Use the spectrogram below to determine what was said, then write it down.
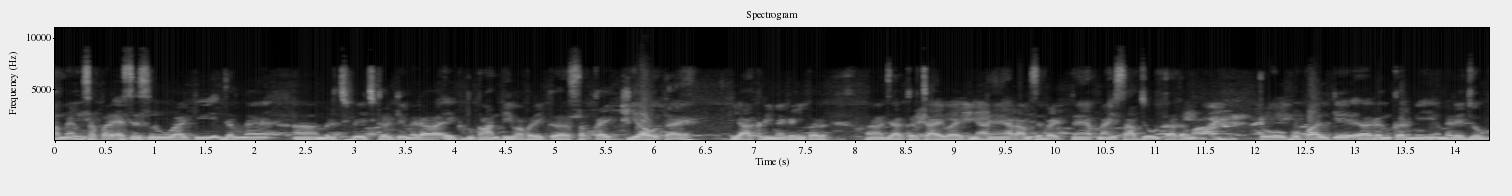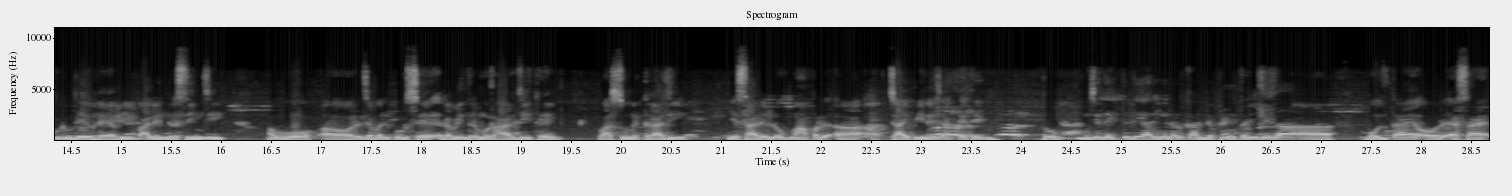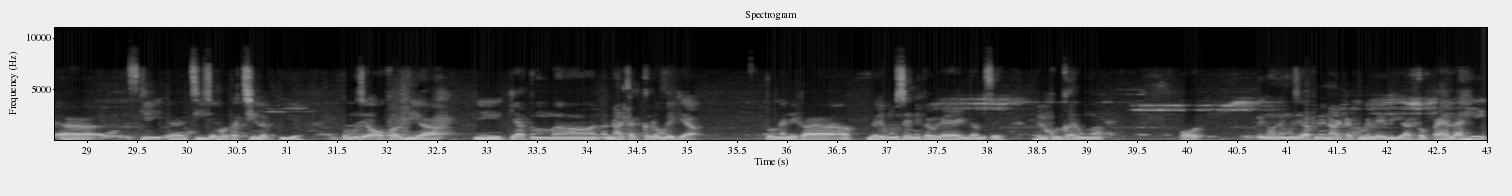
मैम, सफ़र ऐसे शुरू हुआ कि जब मैं मिर्च बेच करके मेरा एक दुकान थी, वहाँ पर एक सबका एक ठिया होता है कि आखिरी में कहीं पर जाकर चाय वाय पीते हैं, आराम से बैठते हैं, अपना हिसाब जोड़ता था वहाँ। तो भोपाल के रंगकर्मी, मेरे जो गुरुदेव है अभी, बालेंद्र सिंह जी, वो, और जबलपुर से रविंद्र मुरार जी थे, वासु मित्रा जी ये सारे लोग वहाँ पर चाय पीने जाते थे। तो मुझे देखते थे, यार ये लड़का डिफरेंट तरीके का बोलता है और ऐसा इसकी चीज़ें बहुत अच्छी लगती है। तो मुझे ऑफ़र दिया कि, क्या तुम नाटक करोगे क्या? तो मैंने कहा, मेरे मुँह से निकल गया एकदम से, बिल्कुल करूँगा। और इन्होंने मुझे अपने नाटक में ले लिया। तो पहला ही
